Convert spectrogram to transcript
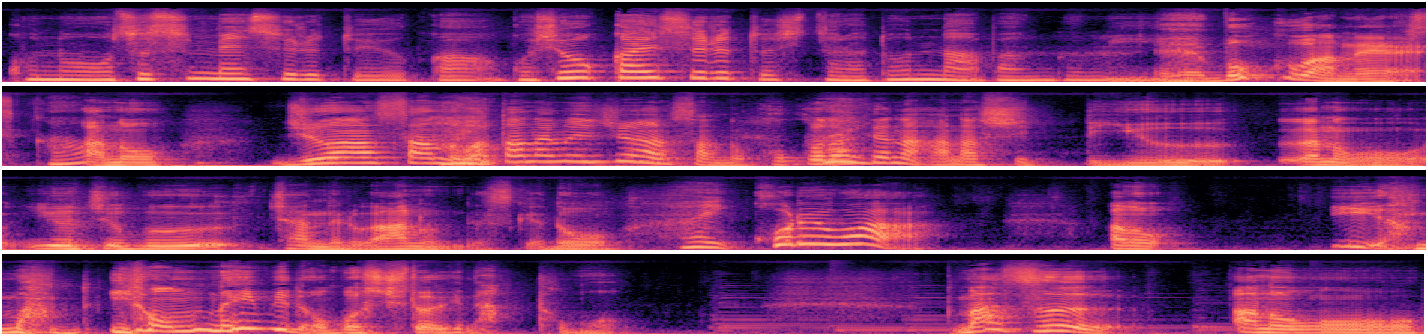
このおすすめするというか、ご紹介するとしたらどんな番組えー僕はねあの、ジュアンさんの、はい渡辺ジュアンさんのここだけの話っていう、あの、YouTube チャンネルがあるんですけど、はい。これは、あの、い、まあ、いろんな意味で面白いなと思う。まず、あの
